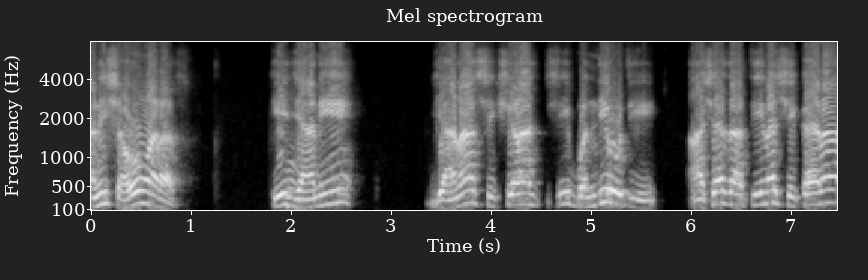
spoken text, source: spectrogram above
आणि शाहू महाराज की हं. ज्यांनी ज्यांना शिक्षणाची बंदी होती अशा जातींना शिकायला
